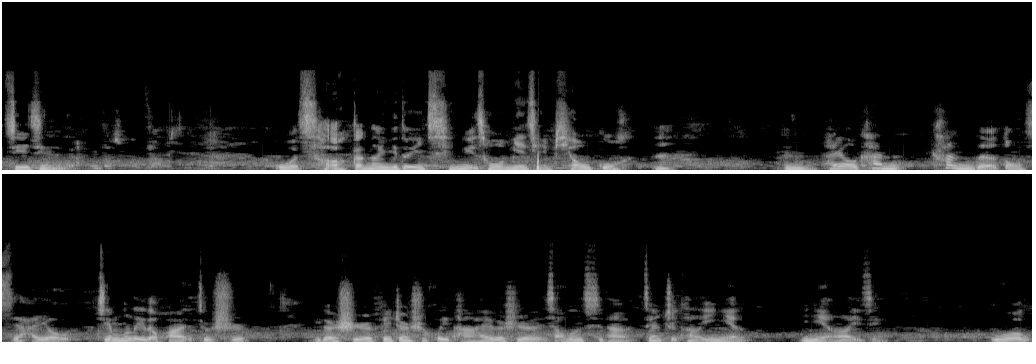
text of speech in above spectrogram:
接近的。我操！刚刚一对情侣从我面前飘过。嗯，还有看看的东西，还有节目类的话，就是一个是非正式会谈，还有一个是小峰奇谈。坚持看了一年，一年了已经。我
